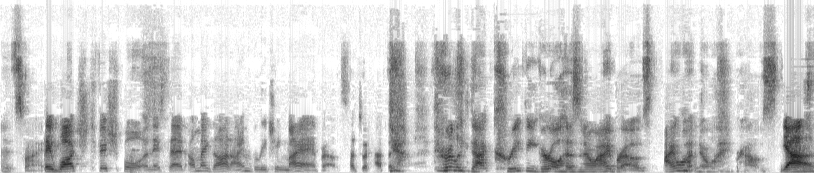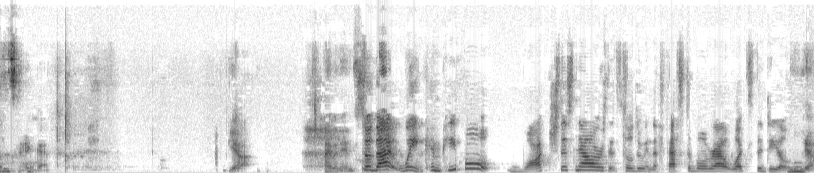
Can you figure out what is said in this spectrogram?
It's fine. They watched Fishbowl and they said, "Oh my god, I'm bleaching my eyebrows." That's what happened. Yeah, they were like, "That creepy girl has no eyebrows. I want no eyebrows." Yeah. Okay. Yeah. I'm an influencer. So that wait, can people watch this now, or is it still doing the festival route? What's the deal? No,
